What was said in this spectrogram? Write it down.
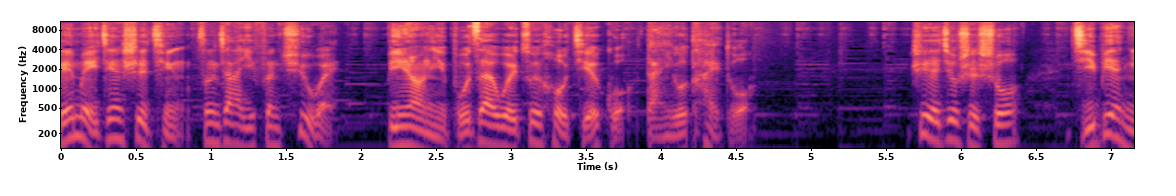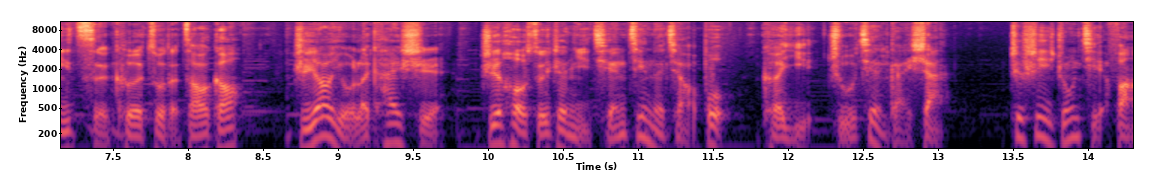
给每件事情增加一份趣味。并让你不再为最后结果担忧太多。这也就是说，即便你此刻做的糟糕，只要有了开始，之后随着你前进的脚步，可以逐渐改善，这是一种解放。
